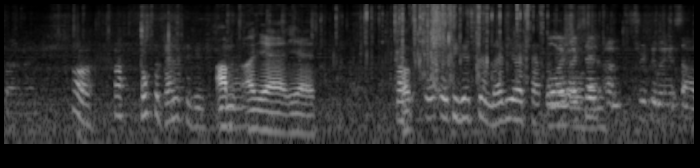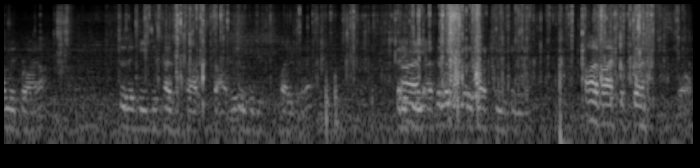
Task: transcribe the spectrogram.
throwing him. Oh, I thought the benefit is. Um. Uh, yeah. Yeah. Like, i- if he did for Levia chat. Well, I, I said I'm strictly going to start with Briar, so that he just has a card to start with and he can just play with it. But if he, I said, once you've got a collection, you can Hard advice, let's go. swap.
